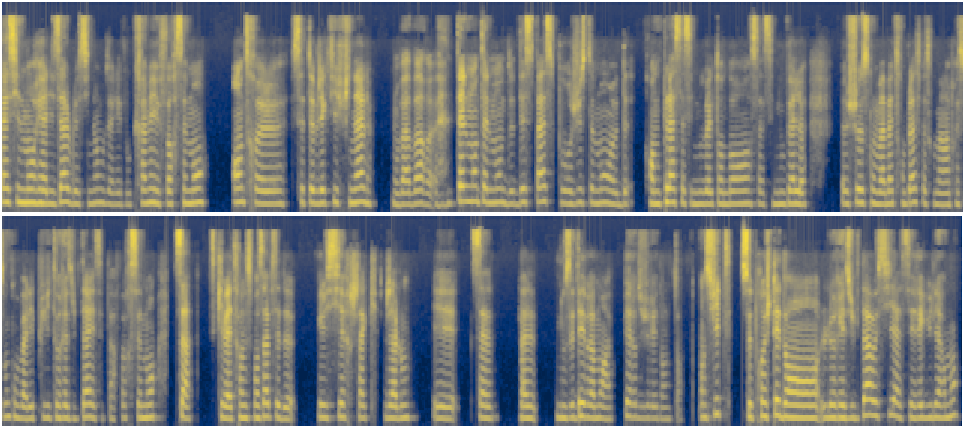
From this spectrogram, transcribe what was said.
facilement réalisables, sinon vous allez vous cramer et forcément entre cet objectif final on va avoir tellement, tellement d'espace pour justement prendre place à ces nouvelles tendances, à ces nouvelles euh, choses qu'on va mettre en place parce qu'on a l'impression qu'on va aller plus vite au résultat et c'est pas forcément ça. Ce qui va être indispensable, c'est de réussir chaque jalon et ça va nous aider vraiment à perdurer dans le temps. Ensuite, se projeter dans le résultat aussi assez régulièrement,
